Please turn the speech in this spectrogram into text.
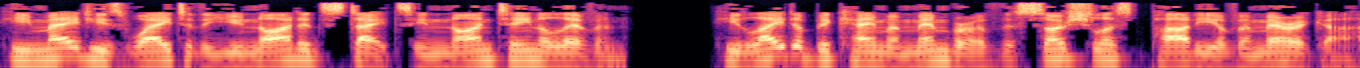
He made his way to the United States in 1911. He later became a member of the Socialist Party of America,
